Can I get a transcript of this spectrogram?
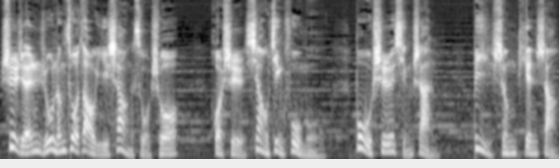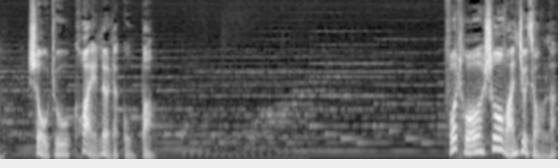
世人如能做到以上所说，或是孝敬父母、布施行善，必生天上。受诸快乐的果报。佛陀说完就走了，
